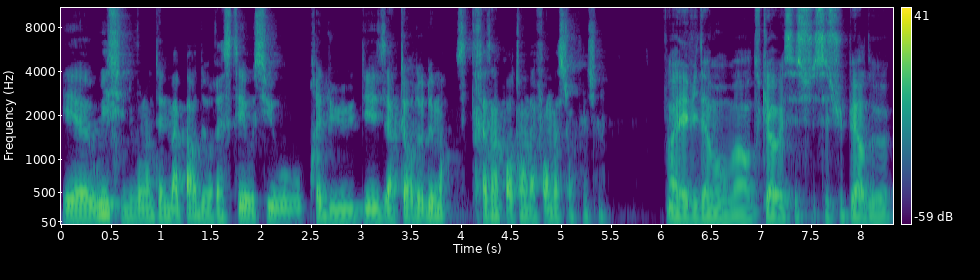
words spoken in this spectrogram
Et euh, oui, c'est une volonté de ma part de rester aussi auprès du, des acteurs de demain. C'est très important, la formation continue. Ouais, évidemment. Bah, en tout cas, ouais, c'est super de,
